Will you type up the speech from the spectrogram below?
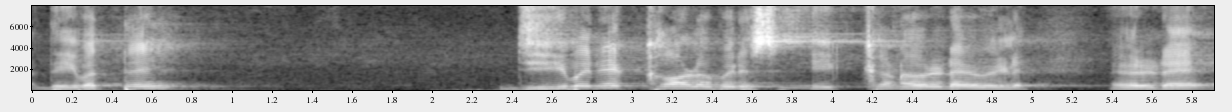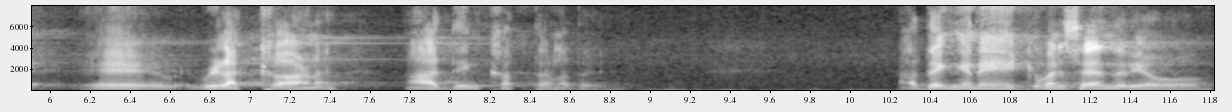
ദൈവത്തെ ജീവനേക്കാൾ ഉപരി സ്നേഹിക്കണവരുടെ അവരുടെ വിളക്കാണ് ആദ്യം കത്തണത്. അതെങ്ങനെ എനിക്ക് മനസ്സിലായെന്നറിയാവോ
